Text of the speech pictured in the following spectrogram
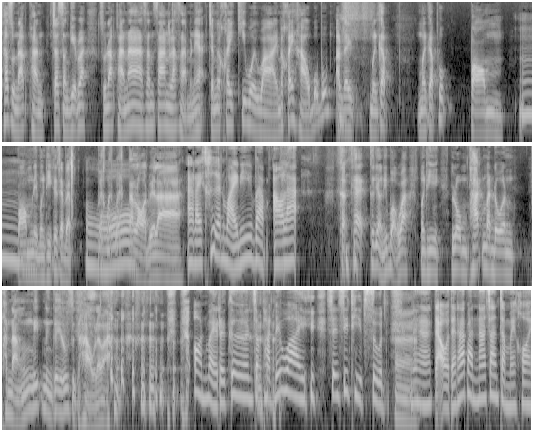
ถ้าสุนัขพันธุ์จะสังเกตว่าสุนัขพันธุ์หน้าสั้นๆ ลักษณะแบบเนี้ยจะไม่ค่อยขี้โวยวายไม่ค่อยเห่าปุ๊บปุ๊บอะไรเหมือนกับเหมือนกับพวกปอมปอมเนี่ยบางทีก็จะแบบโอ้แว๊กๆๆตลอดเวลา อะไรเคลื่อนไหวนี่แบบเอาละก็แค่ก็อย่างที่บอกว่าบางทีลมพัดมาโดนผนังนิดนึงก็จะรู้สึกเห่าแล้วอะอ่อนไหวเหลือเกิน สัมผัสได้ไวเซนซิทีฟสุดอ่านนะคะแต่เอาแต่ถ้าพันหน้าสั้นจะไม่ค่อย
